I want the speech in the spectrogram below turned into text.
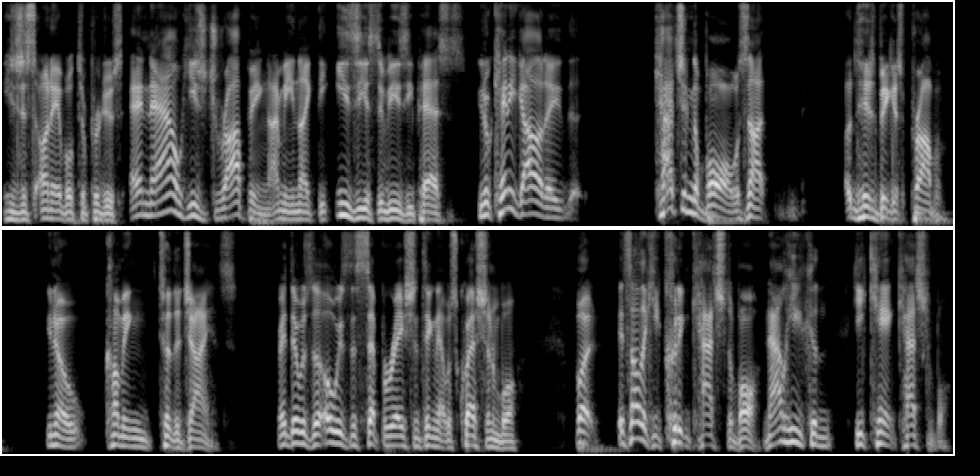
He's just unable to produce. And now he's dropping, I mean, like the easiest of easy passes. You know, Kenny Golladay, catching the ball was not his biggest problem, you know, coming to the Giants. right? There was the, always the separation thing that was questionable, but it's not like he couldn't catch the ball. Now he could he can't catch the ball.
